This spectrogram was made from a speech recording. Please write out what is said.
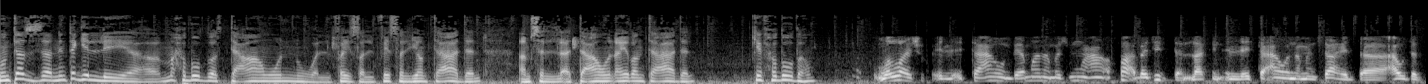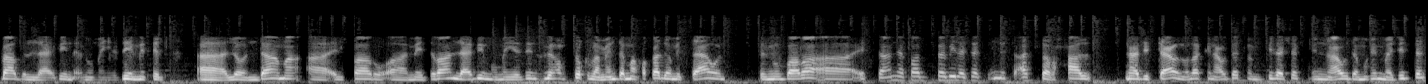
ممتاز ننتقل لمحظوظ التعاون والفيصل، الفيصل اليوم تعادل أمس التعاون أيضا تعادل. كيف حظوظهم؟ والله شوف التعاون بأمانة مجموعة صعبة جدا لكن التعاون لما نشاهد آه، عودة بعض اللاعبين المميزين مثل آه، لونداما آه، إلفارو ميدران لاعبين مميزين لهم تقلم عندما فقدهم التعاون في المباراة الثانية. فبلا شك إنه تأثر حال نادي التعاون ولكن عودتهم بلا شك إنه عودة مهمة جدا.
